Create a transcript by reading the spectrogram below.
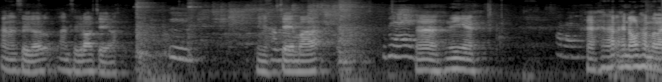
อ่านหนังสือแล้วอ่านหนังสือรอเจเหรออืมนี่ไงทำไมเจมาแล้วแพ้อ่านี่ไงอะไร ให้ให้ให้น้องทำอะไร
